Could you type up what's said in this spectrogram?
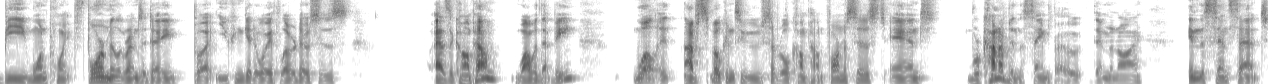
be 1.4 milligrams a day, but you can get away with lower doses as a compound? Why would that be? Well, it, I've spoken to several compound pharmacists, and we're kind of in the same boat, them and I, in the sense that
